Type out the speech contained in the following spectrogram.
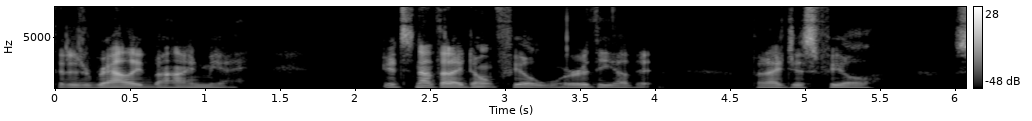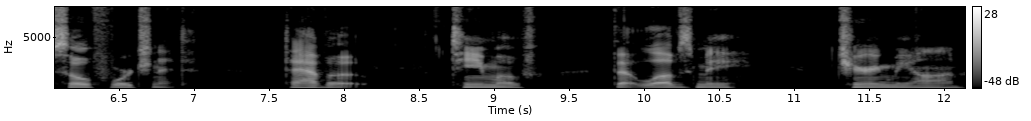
that has rallied behind me. I, it's not that I don't feel worthy of it, but I just feel so fortunate to have a team of that loves me, cheering me on,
